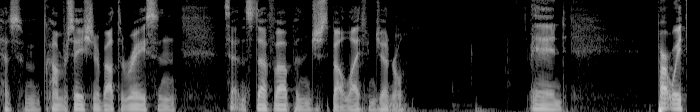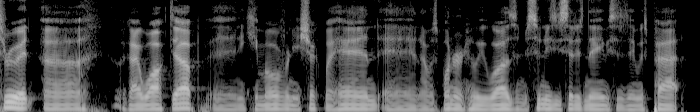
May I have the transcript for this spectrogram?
have some conversation about the race and setting stuff up and just about life in general. And partway through it, uh, a guy walked up and he came over and he shook my hand and I was wondering who he was. And as soon as he said his name, he said his name was Pat.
